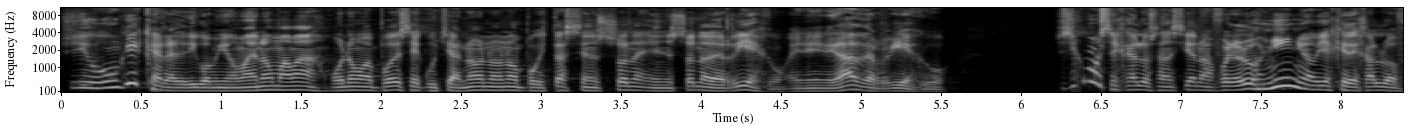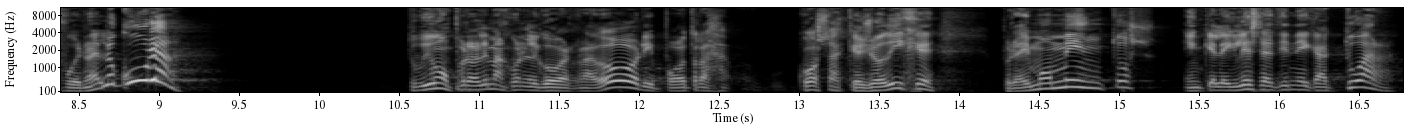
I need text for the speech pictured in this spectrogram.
Yo digo, ¿con qué cara le digo a mi mamá? No, mamá, vos no me podés escuchar. No, no, no, porque estás en zona, de riesgo, en edad de riesgo. ¿cómo se dejan los ancianos afuera? Los niños había que dejarlos afuera. ¡Es locura! Tuvimos problemas con el gobernador y por otras cosas que yo dije, pero hay momentos en que la iglesia tiene que actuar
